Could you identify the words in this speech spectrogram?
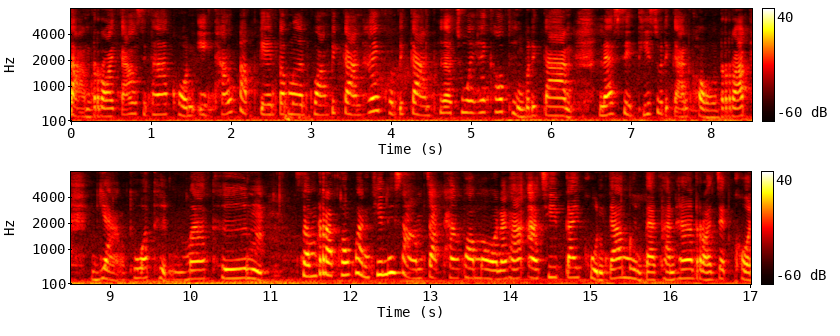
1,395 คน อีกทั้งปรับเกณฑ์ประเมินความพิการให้คนพิการเพื่อช่วยให้เข้าถึงบริการ และสิทธิสวัสดิการของรัฐอย่างทั่วถึงมากขึ้นสำหรับของขวัญชิ้นที่ 3 จากทางพมนะคะอาชีพใกล้ขุน98,507 คน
